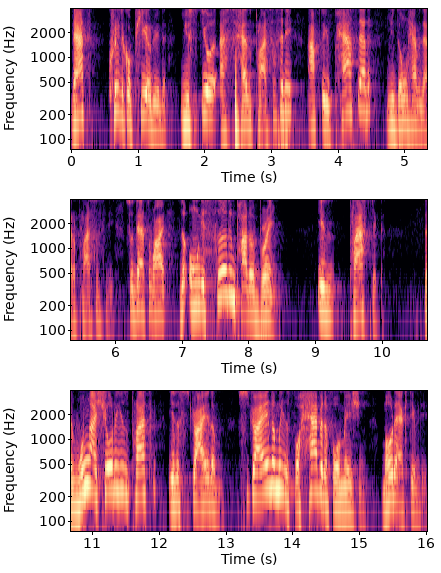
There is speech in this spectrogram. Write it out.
that's critical period. You still has plasticity. After you pass that, you don't have that plasticity. So that's why the only certain part of brain is plastic. The one I showed you is plastic is striatum. Striatum is for habit formation, motor activity.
